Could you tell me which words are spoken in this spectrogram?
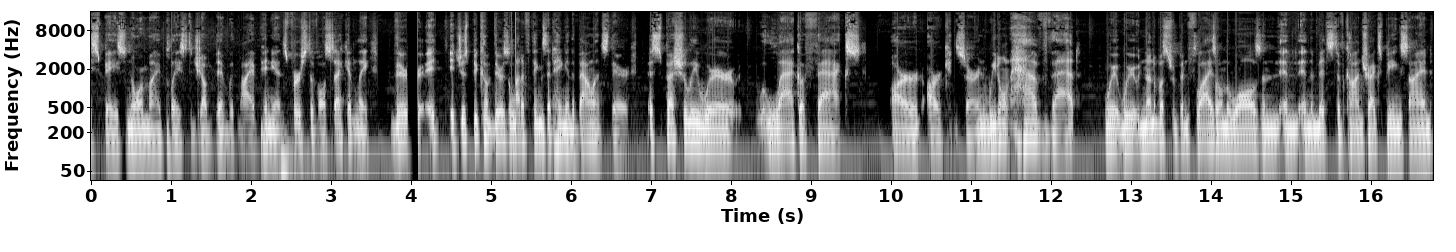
space nor my place to jump in with my opinions first of all. Secondly there it, it just becomes there's a lot of things that hang in the balance there especially where lack of facts are are concerned we don't have that we, we, none of us have been flies on the walls in, in, in the midst of contracts being signed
